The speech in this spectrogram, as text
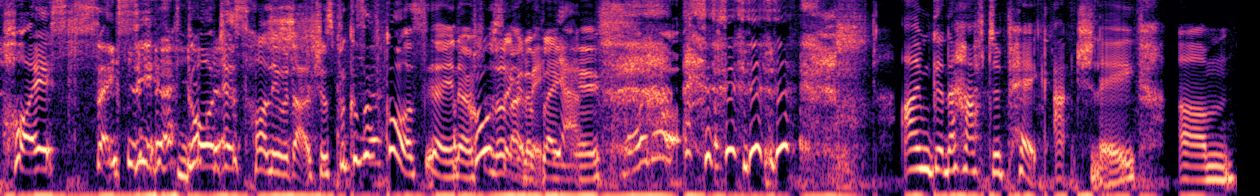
hottest, sexiest, gorgeous Hollywood actress because, of course, yeah, you know, Of course they're going to play Yeah. you. Why not? I'm gonna have to pick actually um,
